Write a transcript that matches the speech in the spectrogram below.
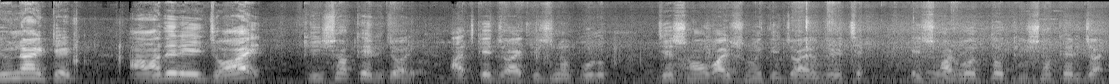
ইউনাইটেড। আমাদের এই জয় কৃষকের জয়। আজকে জয়কৃষ্ণপুর যে সমবায় সমিতি জয় হয়েছে, এই সর্বত্র কৃষকের জয়।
